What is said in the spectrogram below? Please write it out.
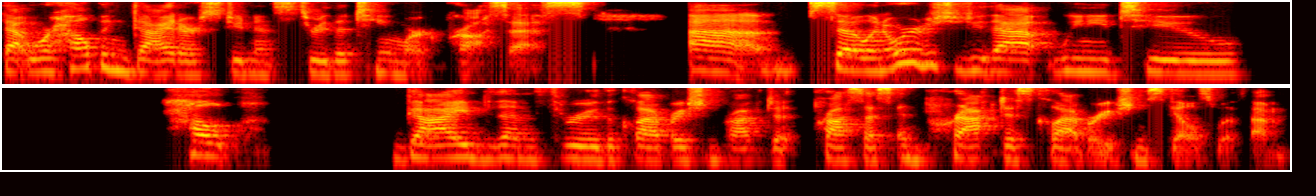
that we're helping guide our students through the teamwork process. Um, so in order to do that, we need to help guide them through the collaboration process and practice collaboration skills with them.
